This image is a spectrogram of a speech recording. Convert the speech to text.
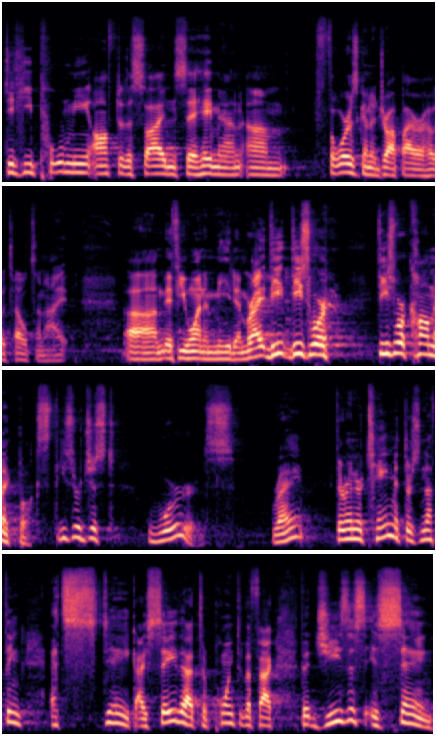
did he pull me off to the side and say, "Hey, man, um, Thor's going to drop by our hotel tonight." Um, if you want to meet him, right? These were, these were comic books. These are just words, right? They're entertainment. There's nothing at stake. I say that to point to the fact that Jesus is saying,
